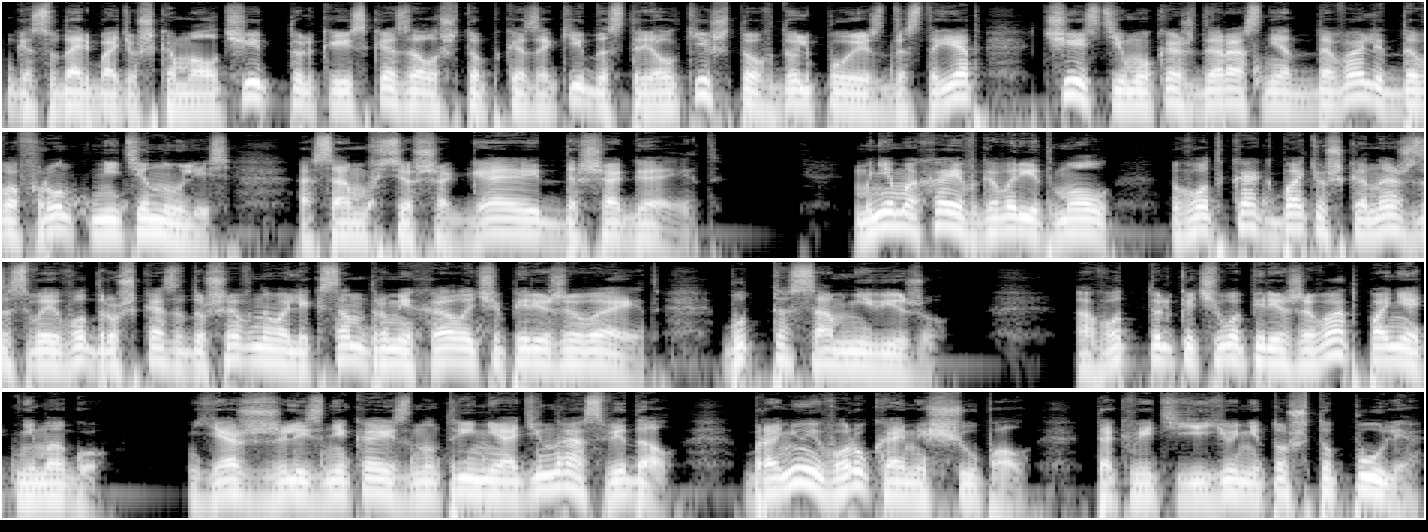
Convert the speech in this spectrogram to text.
Государь-батюшка молчит, только и сказал, чтоб казаки да стрелки, что вдоль поезда стоят, честь ему каждый раз не отдавали, да во фронт не тянулись, а сам все шагает да шагает. Мне Махаев говорит, мол, вот как батюшка наш за своего дружка задушевного Александру Михайловича переживает, будто сам не вижу. А вот только чего переживат, понять не могу. Я ж железняка изнутри не один раз видал. Броню его руками щупал. Так ведь ее не то что пуля.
